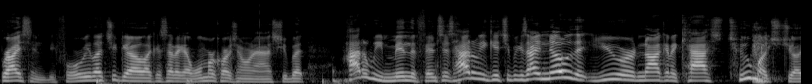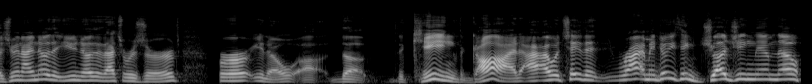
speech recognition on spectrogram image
Bryson, before we let you go, like I said, I got one more question I want to ask you, but how do we mend the fences? How do we get you? Because I know that you are not going to cast too much judgment. I know that you know that that's reserved for, you know, uh, the the king, the God. I, I would say that, right? I mean, don't you think judging them, though,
